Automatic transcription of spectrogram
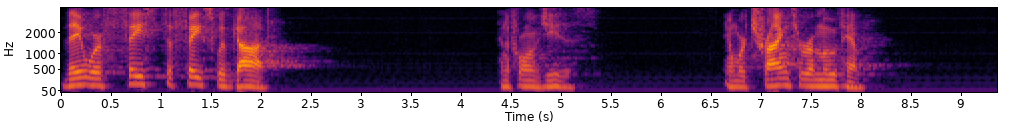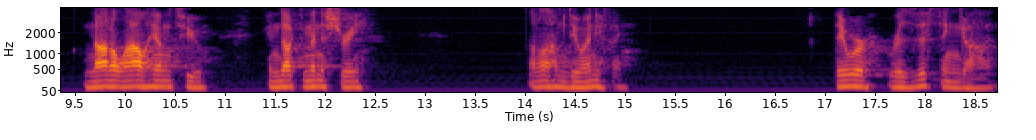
They were face to face with God in the form of Jesus, and were trying to remove him, not allow him to conduct ministry, not allow him to do anything. They were resisting God,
